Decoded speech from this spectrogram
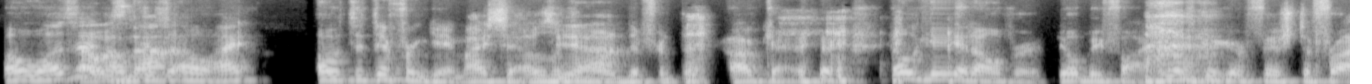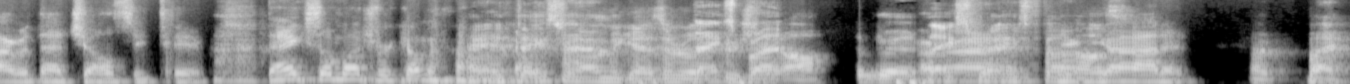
Oh, was it? Was oh, not, oh, I. Oh, it's a different game. I say I was looking yeah. at a different thing. Okay, he'll get over it. He'll be fine. He has bigger fish to fry with that Chelsea team. Thanks so much for coming. On, hey, thanks for having me, guys. I really thanks, appreciate it all. Thanks, right, Brett. You got it. All right, bye.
